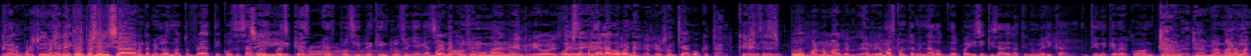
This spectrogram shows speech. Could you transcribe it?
Claro, por eso se necesita especializar. Contaminar los mantos freáticos, esa agua Sí, después es, posible que incluso llegue a ser Bueno, de consumo humano. El río este o echas a de- perder el agua buena. El río Santiago, ¿qué tal? Que Sí, es sí, espuma nomás del... El río más contaminado del país y quizá de Latinoamérica tiene que ver con que la mala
